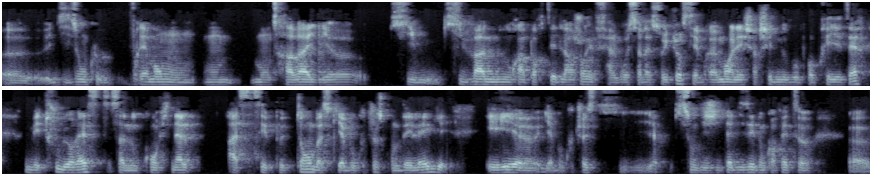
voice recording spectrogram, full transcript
disons que vraiment, mon, mon, mon travail euh, qui, qui va nous rapporter de l'argent et faire grossir la structure, c'est vraiment aller chercher de nouveaux propriétaires. Mais tout le reste, ça nous prend au final assez peu de temps parce qu'il y a beaucoup de choses qu'on délègue et euh, il y a beaucoup de choses qui, qui sont digitalisées. Donc, en fait, euh, euh,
